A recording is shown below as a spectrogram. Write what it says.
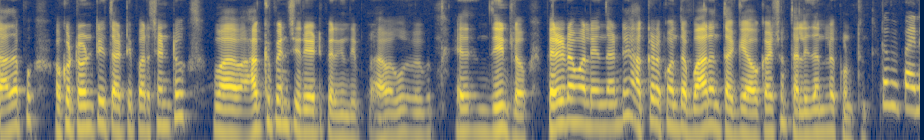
దాదాపు ఒక twenty thirty percent occupancy rate పెరిగింది. దీంట్లో పెరగడం వల్ల ఏంటంటే అక్కడ కొంత భారం తగ్గే అవకాశం తల్లిదండ్రులకు ఉంటుంది. పైన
